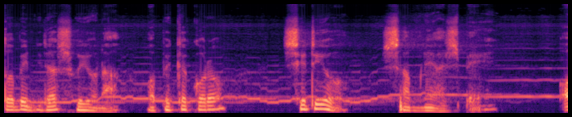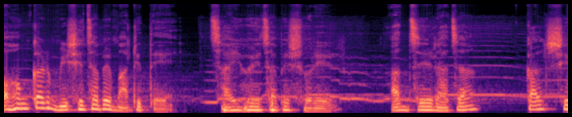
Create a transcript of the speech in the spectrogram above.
তবে নিরাশ হইও না, অপেক্ষা করো, সেটিও সামনে আসবে। অহংকার মিশে যাবে মাটিতে, ছাই হয়ে যাবে শরীর। আজ যে রাজা, কাল সে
